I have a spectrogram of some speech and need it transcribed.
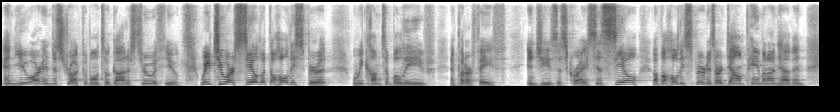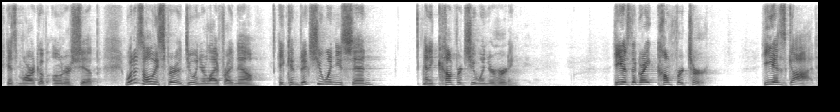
and you are indestructible until God is through with you. We too are sealed with the Holy Spirit when we come to believe and put our faith in Jesus Christ. His seal of the Holy Spirit is our down payment on heaven, his mark of ownership. What does the Holy Spirit do in your life right now? He convicts you when you sin, and he comforts you when you're hurting. He is the great comforter. He is God.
